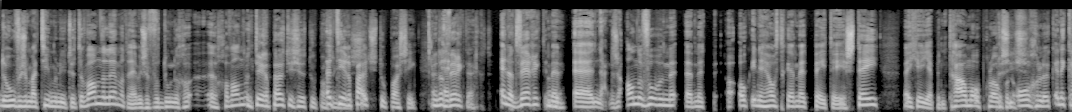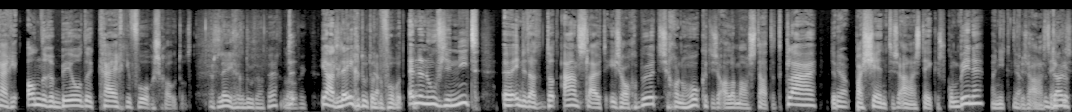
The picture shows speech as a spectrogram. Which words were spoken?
dan hoeven ze maar 10 minuten te wandelen, want dan hebben ze voldoende ge- eh, gewandeld. Een therapeutische toepassing. Een therapeutische toepassing. dus. En dat en- werkt echt. En dat werkt. Met, eh, nou, dat is een ander voorbeeld met, eh, met, ook in de healthcare met PTSD. Weet je, je hebt een trauma opgelopen, Precies. een ongeluk. En dan krijg je andere beelden krijg je voorgeschoteld. Het leger doet dat, hè, geloof ik. Ja, het leger doet dat Ja. bijvoorbeeld. En dan hoef je niet, eh, inderdaad, dat aansluiten is al gebeurd. Het is gewoon hok, het is allemaal, staat het klaar. De Ja. patiënt tussen aanhalingstekens komt binnen, maar niet Ja. tussen aanhalingstekens. Duidelijk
